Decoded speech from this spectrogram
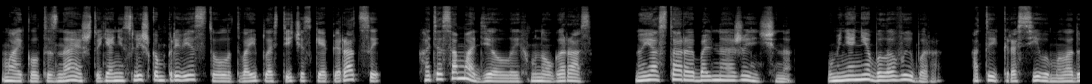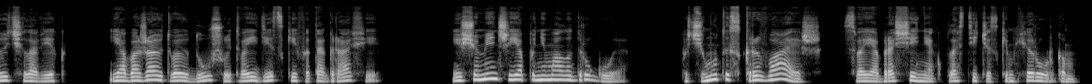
Майкл, ты знаешь, что я не слишком приветствовала твои пластические операции, хотя сама делала их много раз, но я старая больная женщина. У меня не было выбора. А ты красивый молодой человек. Я обожаю твою душу и твои детские фотографии. Еще меньше я понимала другое. Почему ты скрываешь свои обращения к пластическим хирургам?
